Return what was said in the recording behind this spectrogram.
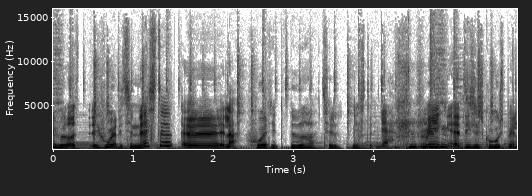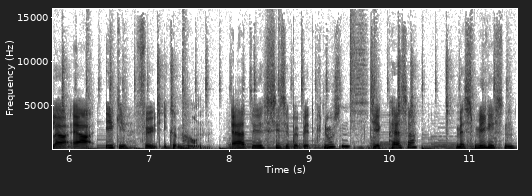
Vi hurtigt, hurtigt til næste, øh, eller hurtigt videre til næste. Ja. Hvilken af disse skuespillere er ikke født i København? Er det Sisse Babette Knudsen, Dirk Passer, Mads Mikkelsen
